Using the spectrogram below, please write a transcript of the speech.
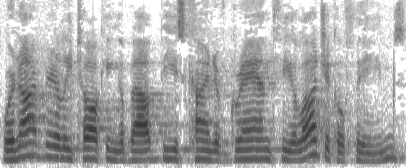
we're not merely talking about these kind of grand theological themes,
